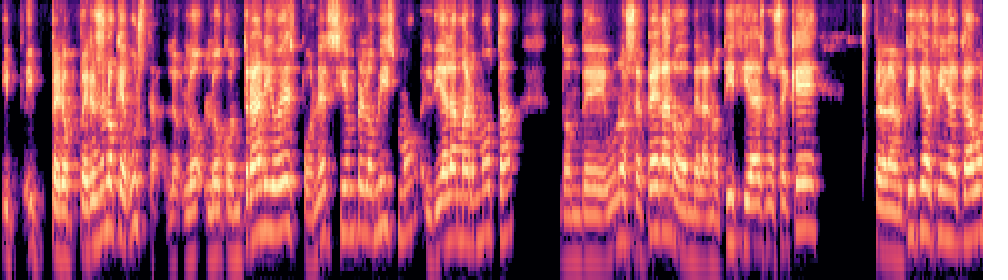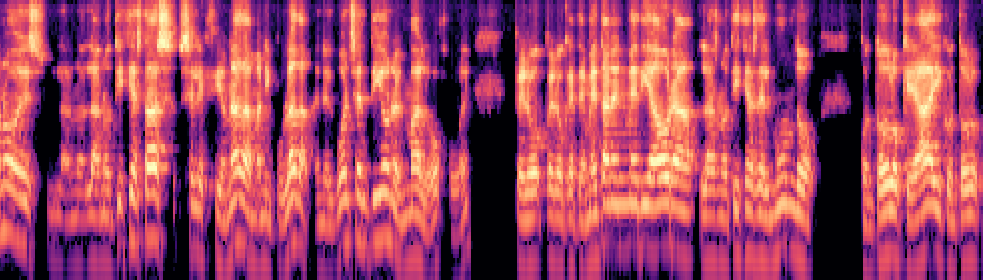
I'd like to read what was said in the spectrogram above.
Y, pero, pero eso es lo que gusta, lo, lo contrario es poner siempre lo mismo, el día de la marmota, donde unos se pegan o donde la noticia es no sé qué, pero la noticia al fin y al cabo no es, la, noticia está seleccionada, manipulada, en el buen sentido o en el malo, ojo, ¿eh? pero, pero que te metan en media hora las noticias del mundo con todo lo que hay, con todo...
